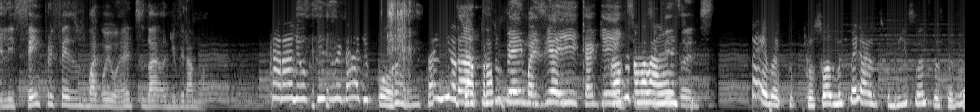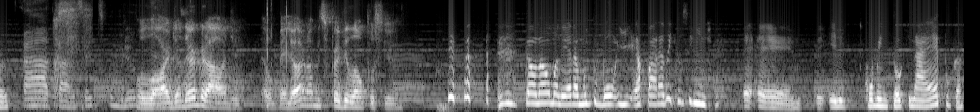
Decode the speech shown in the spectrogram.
ele sempre fez os bagulho antes da, de virar moda. Caralho, eu fiz verdade, porra. Tá aí, até Tá, tudo bem, mas e aí? Caguei. Se tava lá você fez antes. antes. É, mas porque eu sou muito melhor, eu descobri isso antes das pessoas. Ah, tá. Você descobriu. O Lord Underground. É o melhor nome de super vilão possível. Então, não, mano, era muito bom. E a parada é que é o seguinte: é, é, ele comentou que na época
